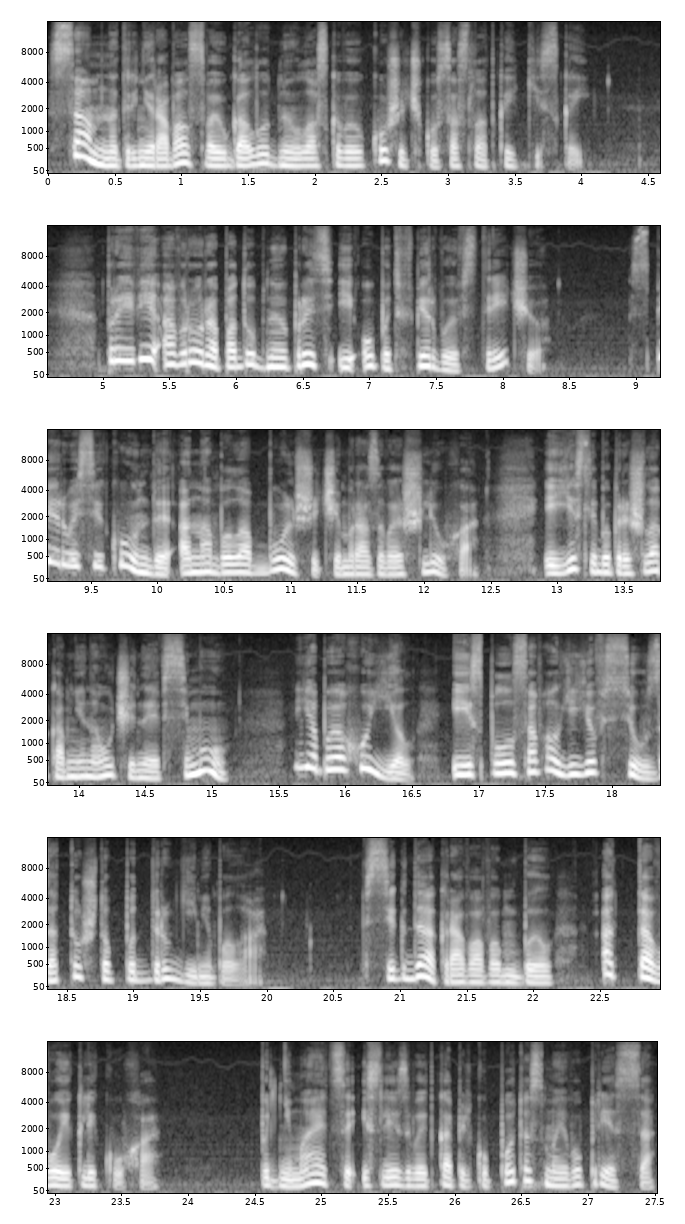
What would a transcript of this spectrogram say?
Сам натренировал свою голодную ласковую кошечку со сладкой киской. Прояви Аврора подобную прыть и опыт в первую встречу. С первой секунды она была больше, чем разовая шлюха, и если бы пришла ко мне наученная всему, я бы охуел и исполосовал ее всю за то, что под другими была. Всегда кровавым был, от того и кликуха. Поднимается и слизывает капельку пота с моего пресса,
